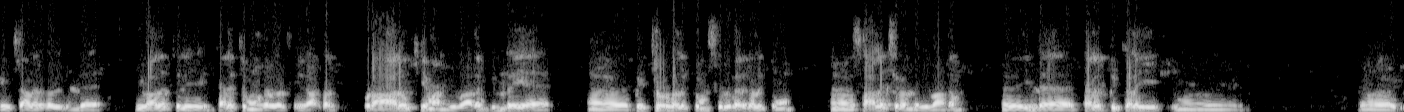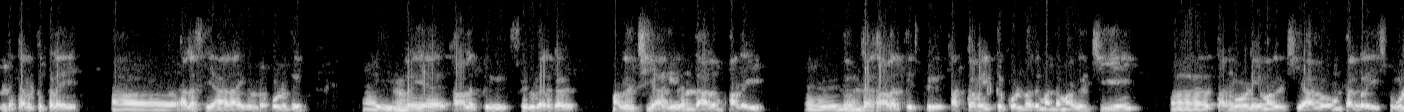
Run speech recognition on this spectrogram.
பேச்சாளர்கள் இந்த விவாதத்திலே கருத்து மூங்கல்கள் செய்தார்கள். ஒரு ஆரோக்கியமான விவாதம். இன்றைய பெற்றோர்களுக்கும் சிறுவர்களுக்கும் சாலை சிறந்த விவாதம். இந்த கருத்துக்களை இந்த கருத்துக்களை அலசி ஆராய்கின்ற பொழுது இன்றைய காலத்து சிறுவர்கள் மகிழ்ச்சியாக இருந்தாலும் அதை நீண்ட காலத்திற்கு தக்க வைத்துக் கொள்வதும் அந்த மகிழ்ச்சியை தங்களுடைய மகிழ்ச்சியாகவும் தங்களை சூழ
